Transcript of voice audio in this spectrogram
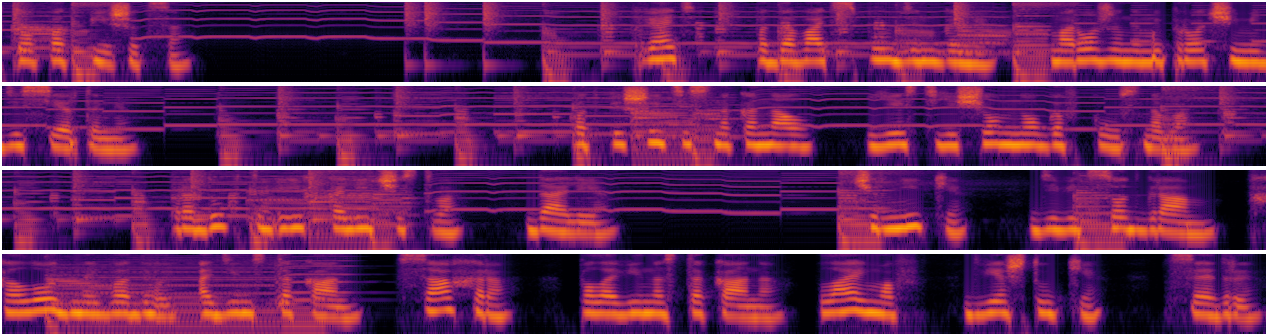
кто подпишется. 5. Подавать с пудингами, мороженым и прочими десертами. Подпишитесь на канал, есть еще много вкусного. Продукты и их количество – Далее. Черники, 900 грамм, холодной водой, 1 стакан, сахара, половина стакана, лаймов, 2 штуки, цедры,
